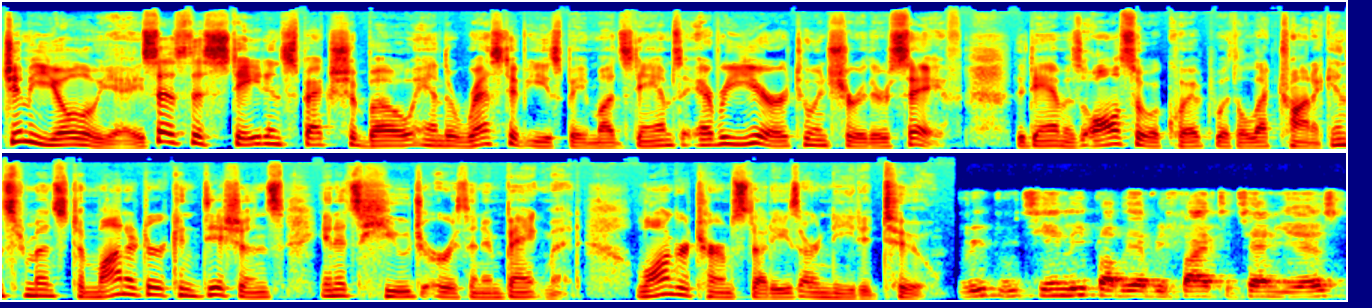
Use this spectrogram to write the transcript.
Jimmy Yoloye says the state inspects Chabot and the rest of East Bay Mud's dams every year to ensure they're safe. The dam is also equipped with electronic instruments to monitor conditions in its huge earthen embankment. Longer term studies are needed too. Routinely, probably every five to 10 years,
